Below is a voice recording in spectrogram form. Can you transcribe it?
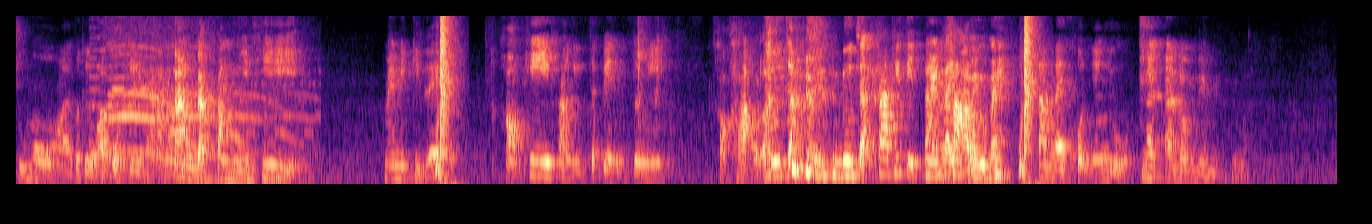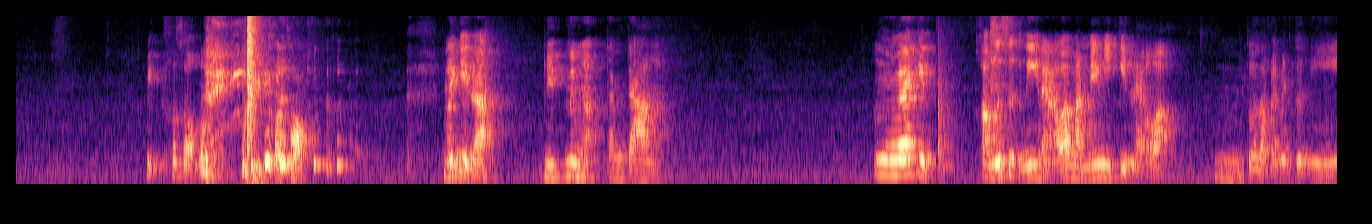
ชั่วโมงแล้วก็ถือว่าโอเคนะต่างจากฝั่งนี้ที่ไม่มีกลิ่นแล้วของพี่ฝั่งนี้จะเป็นตัวนี้ขาวๆแล้วดูจากดูจากภาพที่ติดตามยังลายขาวขอยู่ไหมตามลายขนยังอยู่ในอารมณ์นี้ ปิดข้อสองติดข้อสอบไม่กลิ่นนะนิดนึงอะจางๆอะอืมไม่ได้กลิ่นความรู้สึกนี่นะว่ามันไม่มีกลิ่นแล้วอะอืมตัวต่อไปเป็นตัวนี้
